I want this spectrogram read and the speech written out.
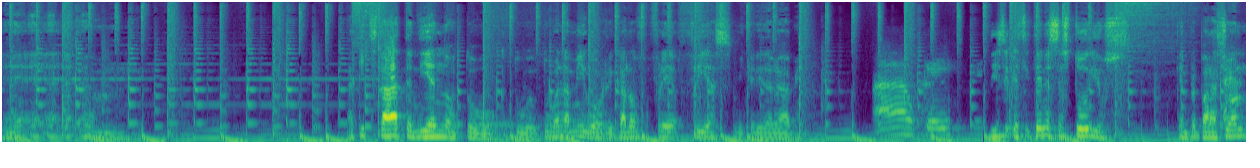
Eh, eh, eh, em. Aquí te está atendiendo tu, tu, buen amigo Ricardo Frí- Frías, mi querida Gaby. Ah, ok. Dice que si tienes estudios en preparación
